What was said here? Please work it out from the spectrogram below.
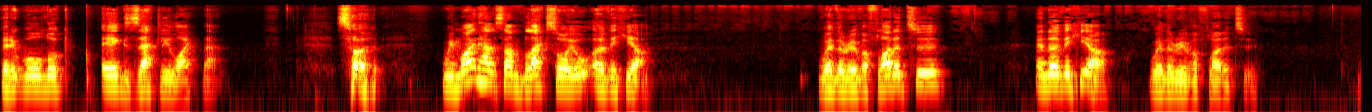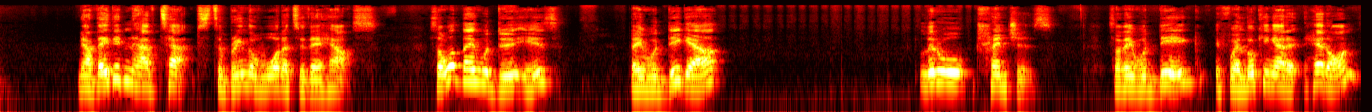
that it will look exactly like that. So we might have some black soil over here where the river flooded to and over here where the river flooded to. Now they didn't have taps to bring the water to their house. So what they would do is they would dig out little trenches so they would dig, if we're looking at it head on,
